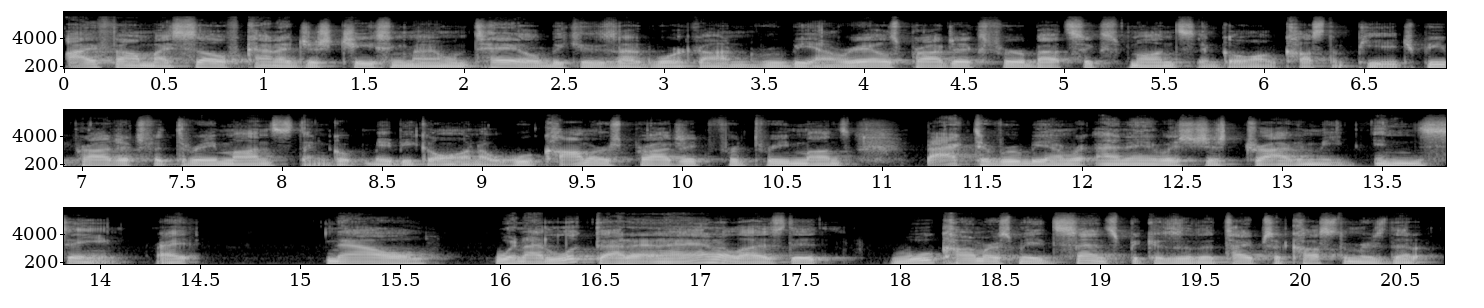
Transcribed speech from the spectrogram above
I found myself kind of just chasing my own tail because I'd work on Ruby on Rails projects for about six months, and go on custom PHP projects for three months, then go maybe go on a WooCommerce project for three months, back to Ruby on, and it was just driving me insane. Right now, when I looked at it and I analyzed it, WooCommerce made sense because of the types of customers that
